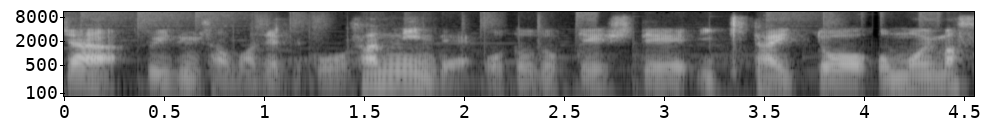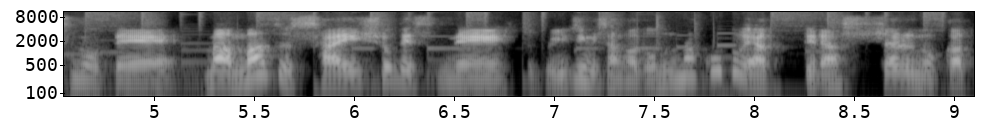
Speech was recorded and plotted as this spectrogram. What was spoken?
じゃあ、泉さんを交えてこう3人でお届けしていきたいと思いますので、まあ、まず最初ですね、ちょっと泉さんがどんなことをやってらっしゃるのかっ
